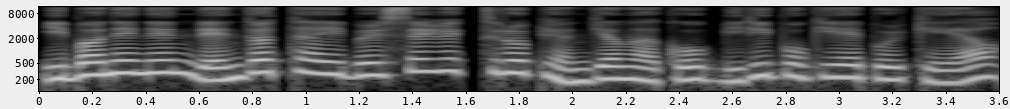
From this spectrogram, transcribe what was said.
이번에는 render type을 select로 변경하고 미리 보기 해볼게요.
